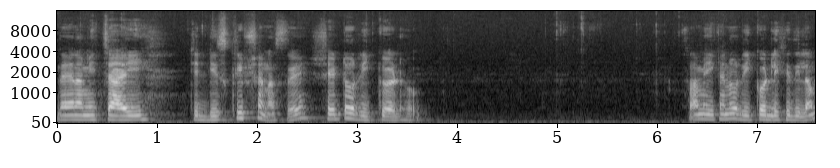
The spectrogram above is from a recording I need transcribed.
দেন আমি চাই যে ডিসক্রিপশান আছে, সেটাও রিকোয়ার্ড হোক। সো আমি এখানেও রিকোয়ার্ড লিখে দিলাম।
